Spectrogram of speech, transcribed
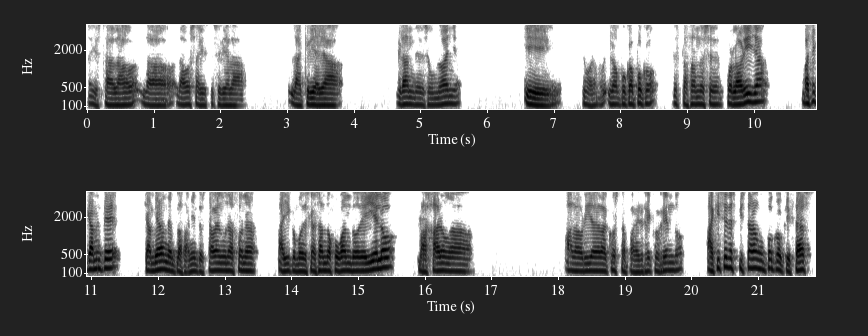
Ahí está la, la, osa y esta sería la, la, cría ya grande del segundo año. Y, y bueno, iban poco a poco desplazándose por la orilla básicamente cambiaron de emplazamiento. Estaba en una zona ahí como descansando, jugando de hielo, bajaron a, a la orilla de la costa para ir recorriendo. Aquí se despistaron un poco, quizás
